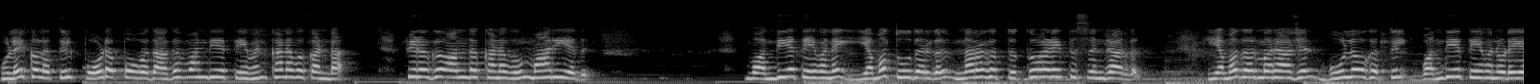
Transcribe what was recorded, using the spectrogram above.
உலைக்களத்தில் போடப் போவதாக வந்தியத்தேவன் கனவு கண்டான். பிறகு அந்த கனவு மாறியது. வந்தியத்தேவனை யம தூதர்கள் நரகத்துக்கு அழைத்து சென்றார்கள். யம தர்மராஜன் பூலோகத்தில் வந்தியத்தேவனுடைய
